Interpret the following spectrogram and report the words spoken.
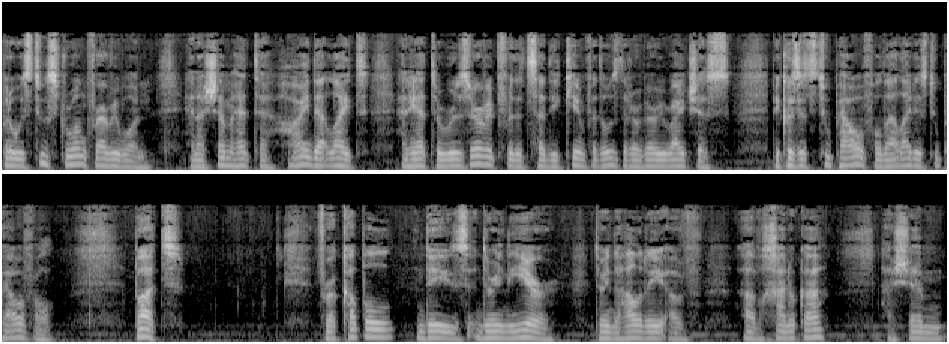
but it was too strong for everyone, and Hashem had to hide that light, and He had to reserve it for the tzaddikim, for those that are very righteous, because it's too powerful. That light is too powerful. But for a couple days during the year, during the holiday of of Hanukkah, Hashem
